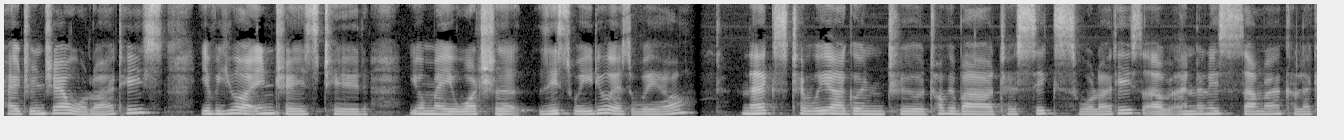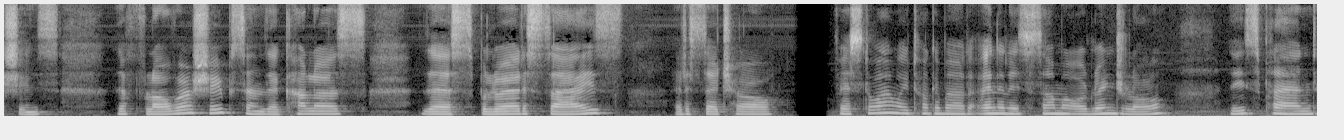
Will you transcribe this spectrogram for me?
hydrangea varieties. If you are interested, you may watch this video as well. Next, we are going to talk about six varieties of endless summer collections, the flower shapes and the colors, the spread size, etc. First one, we talk about endless summer original. This plant,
